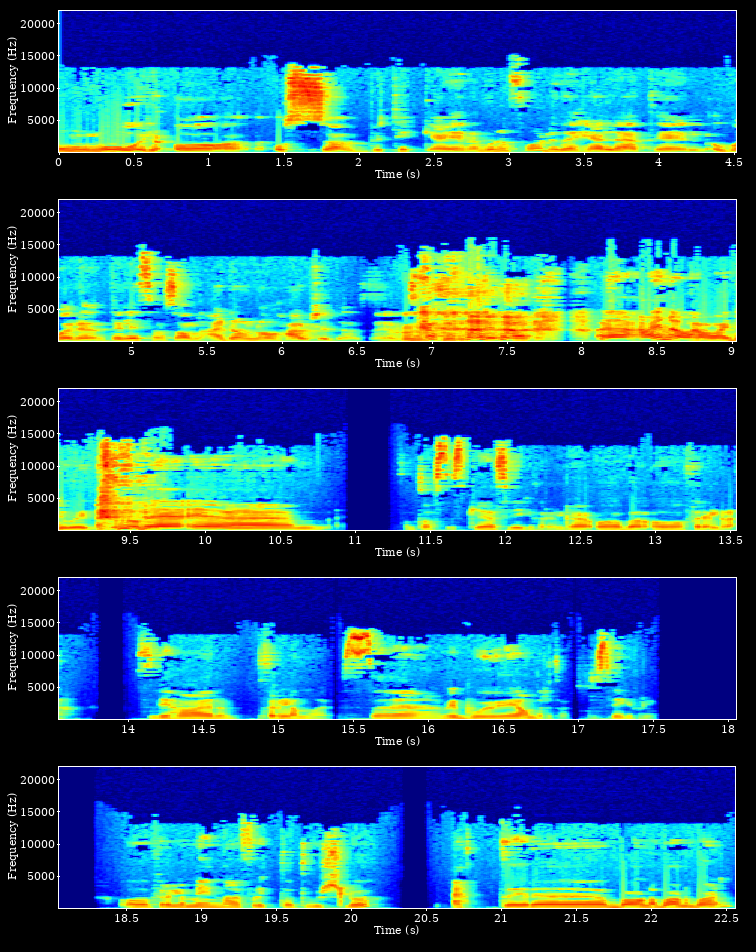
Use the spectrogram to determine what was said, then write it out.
ung mor og også butikkeier? Hvordan får du det hele til å gå rundt? Det er litt sånn sånn I don't know how she does it. I know how I do it. Og det er fantastiske svigerforeldre og, og, foreldre. Så vi har foreldrene våre eh, Vi bor jo i andre etasje til svigerforeldre. Og foreldrene mine flytta til Oslo etter eh, barn og barnebarn.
